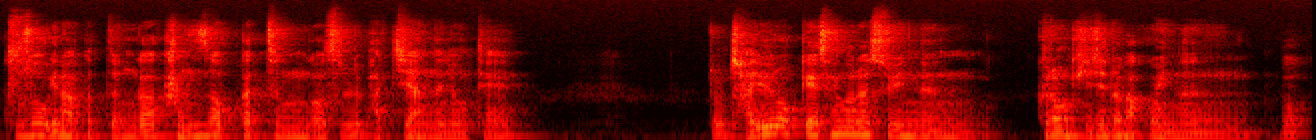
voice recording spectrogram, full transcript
구속이나 같든가 간섭 같은 것을 받지 않는 형태 좀 자유롭게 생활할 수 있는 그런 기질을 갖고 있는 무,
